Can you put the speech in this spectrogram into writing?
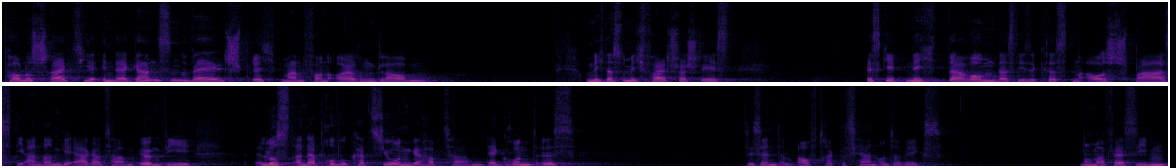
Paulus schreibt hier, in der ganzen Welt spricht man von eurem Glauben. Und nicht, dass du mich falsch verstehst. Es geht nicht darum, dass diese Christen aus Spaß die anderen geärgert haben, irgendwie Lust an der Provokation gehabt haben. Der Grund ist, sie sind im Auftrag des Herrn unterwegs. Nochmal Vers 7.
